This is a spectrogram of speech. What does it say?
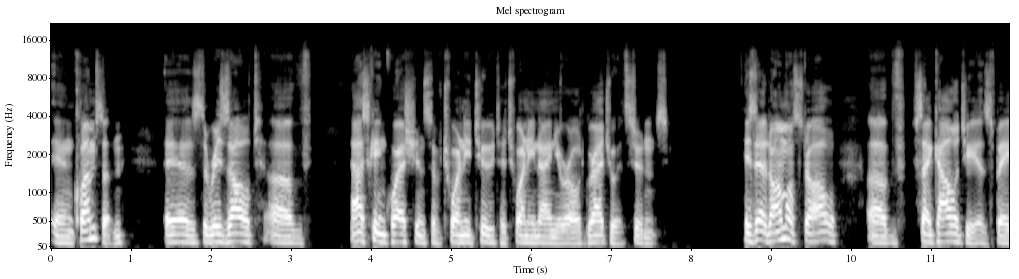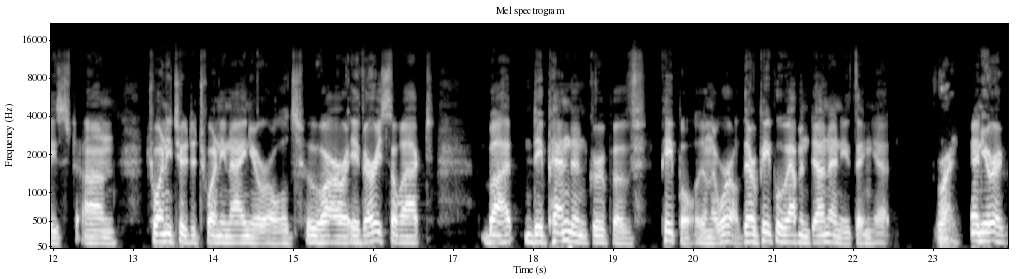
in Clemson is the result of asking questions of 22 to 29 year old graduate students. He said almost all of psychology is based on 22 to 29 year olds who are a very select but dependent group of people in the world. There are people who haven't done anything yet. Right. And you're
